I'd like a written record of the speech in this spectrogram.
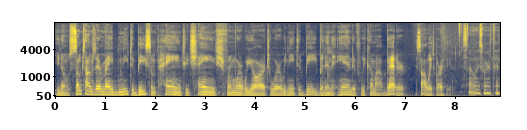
you know, sometimes there may need to be some pain to change from where we are to where we need to be. But in the end, if we come out better, it's always worth it. It's always worth it.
